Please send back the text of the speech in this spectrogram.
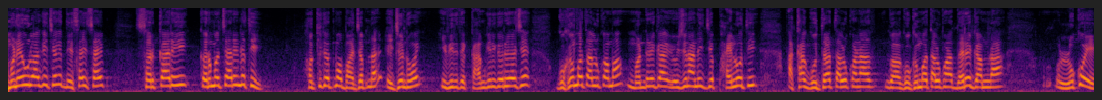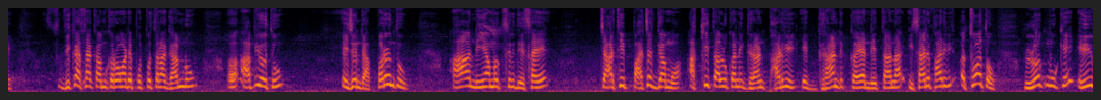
મને એવું લાગે છે કે દેસાઈ સાહેબ સરકારી કર્મચારી નથી, હકીકતમાં ભાજપના એજન્ટ હોય એવી રીતે કામગીરી કરી રહ્યા છે. ઘોઘંબા તાલુકામાં મનરેગા યોજનાની જે ફાઇલો હતી, આખા ગોધરા તાલુકાના ઘોઘંબા તાલુકાના દરેક ગામના લોકોએ વિકાસના કામ કરવા માટે પોતપોતાના ગામનું આપ્યું હતું એજન્ડા. પરંતુ આ નિયામક શ્રી દેસાઈએ ચારથી પાંચ જ ગામો આખી તાલુકાની ગ્રાન્ટ ફાળવી એ ગ્રાન્ટ કયા નેતાના ઇશારે ફાળવી અથવા તો લોકમુખે એવી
